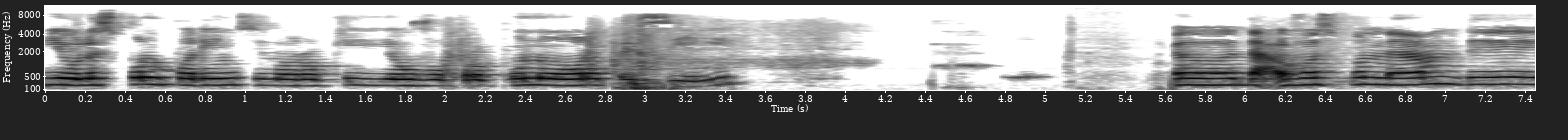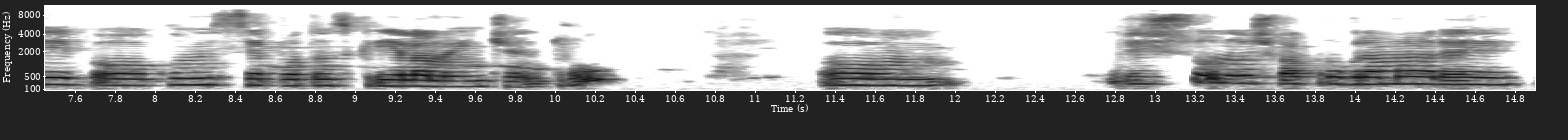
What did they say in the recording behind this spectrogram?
eu le spun părinților, ok, eu vă propun o oră pe zi. Uh, da, vă spuneam de uh, cum se pot înscrie la noi în centru. Deci sună, își fac programare,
